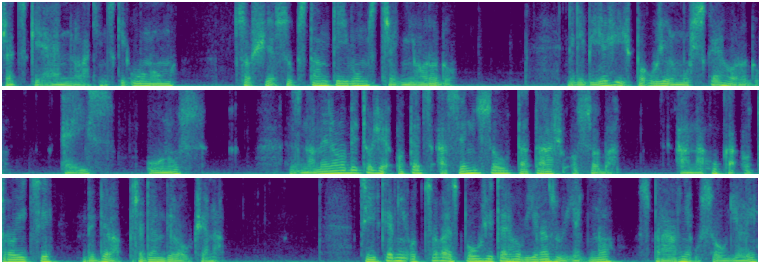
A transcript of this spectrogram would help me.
řecky hen, latinsky unum, což je substantivum středního rodu. Kdyby Ježíš použil mužského rodu, eis, unus, znamenalo by to, že otec a syn jsou tatáž osoba a nauka o trojici by byla předem vyloučena. Církevní otcové z použitého výrazu jedno správně usoudili,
